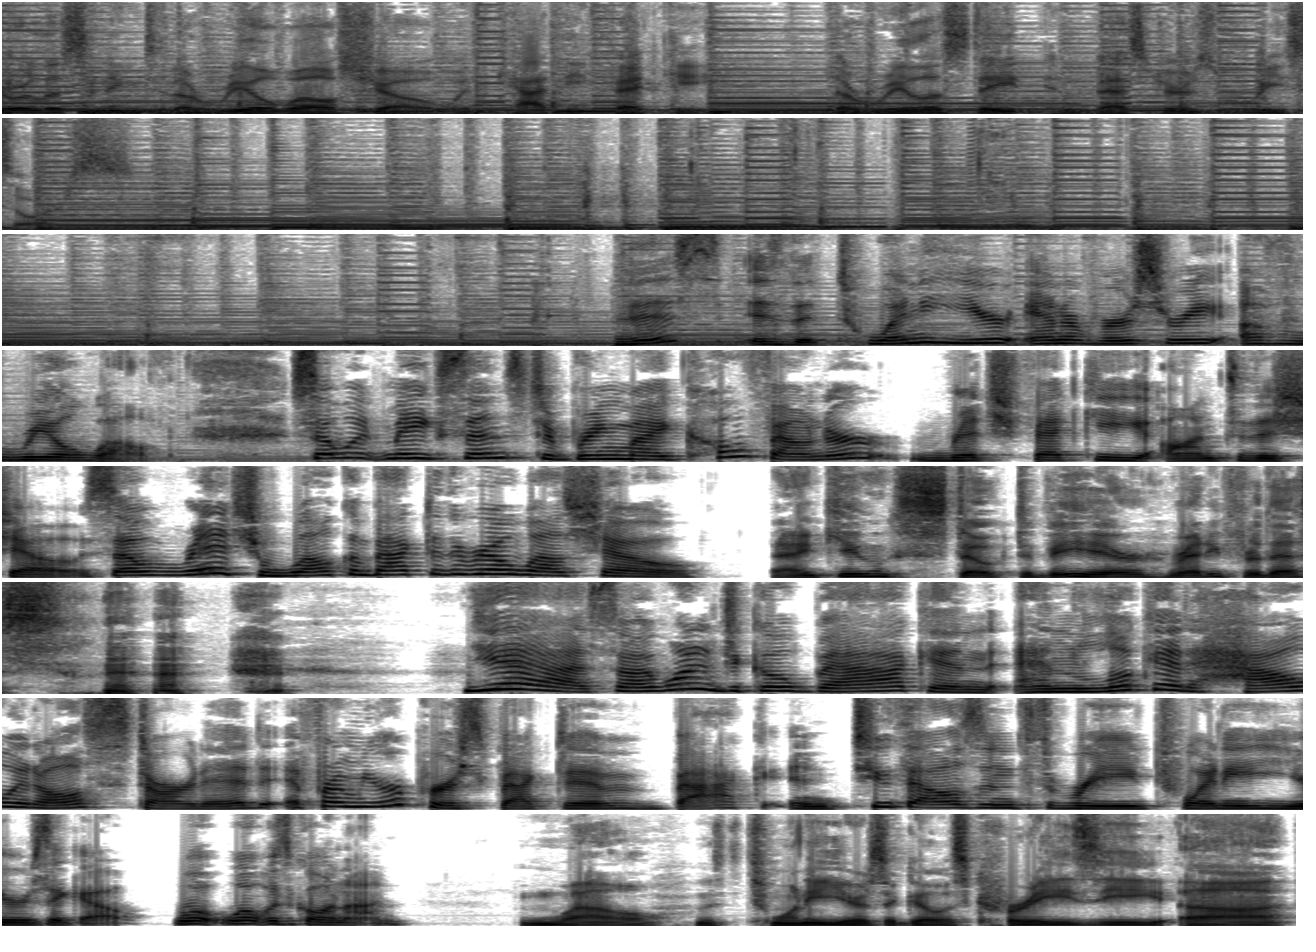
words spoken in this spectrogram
You're listening to The Real Wealth Show with Kathy Fettke, the real estate investor's resource. This is the 20 year anniversary of Real Wealth. So it makes sense to bring my co founder, Rich Fettke, onto the show. So, Rich, welcome back to the Real Wealth Show. Thank you. Stoked to be here. Ready for this. yeah. So I wanted to go back and, and look at how it all started eh, from your perspective back in 2003, 20 years ago. What, what was going on? Wow, 20 years ago is crazy. Uh,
